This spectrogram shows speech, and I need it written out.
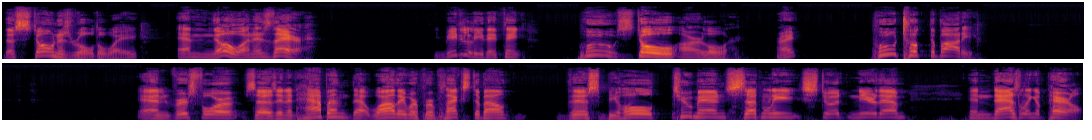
the stone is rolled away and no one is there. Immediately they think, who stole our Lord? Right? Who took the body? And verse 4 says, And it happened that while they were perplexed about this, behold, two men suddenly stood near them in dazzling apparel.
